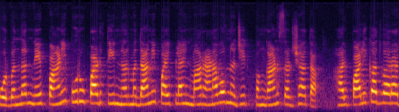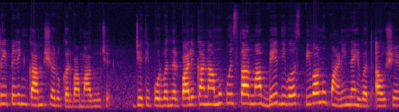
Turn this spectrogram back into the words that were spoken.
પોરબંદરને પાણી પૂરું પાડતી નર્મદાની પાઇપલાઇનમાં રાણાવાવ નજીક ભંગાણ સર્જાતા હાલ પાલિકા દ્વારા રિપેરિંગ કામ શરૂ કરવામાં આવ્યું છે, જેથી પોરબંદર પાલિકાના અમુક વિસ્તારમાં બે દિવસ પીવાનું પાણી નહિવત આવશે.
